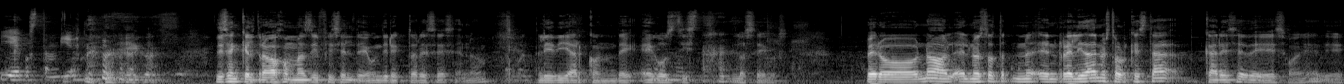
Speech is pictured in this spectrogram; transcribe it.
y egos también. Dicen que el trabajo más difícil de un director es ese, ¿no? Lidiar con de egos, los egos. Pero no, el- nuestro, en realidad nuestra orquesta carece de eso, ¿eh? De-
